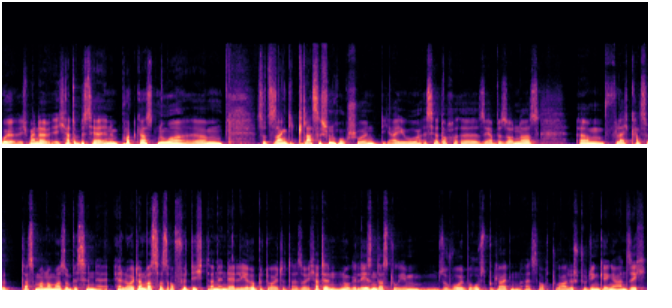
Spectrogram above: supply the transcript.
cool. Ich meine, ich hatte bisher in dem Podcast nur ähm, sozusagen die klassischen Hochschulen. Die IU ist ja doch äh, sehr besonders. Ähm, vielleicht kannst du das mal nochmal so ein bisschen erläutern, was das auch für dich dann in der Lehre bedeutet. Also ich hatte nur gelesen, dass du eben sowohl berufsbegleitend als auch duale Studiengänge an sich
